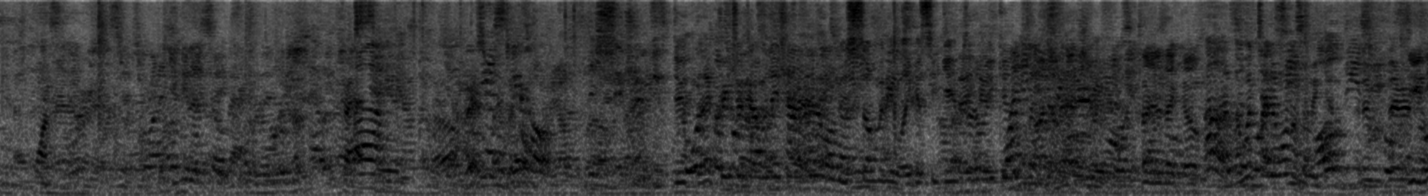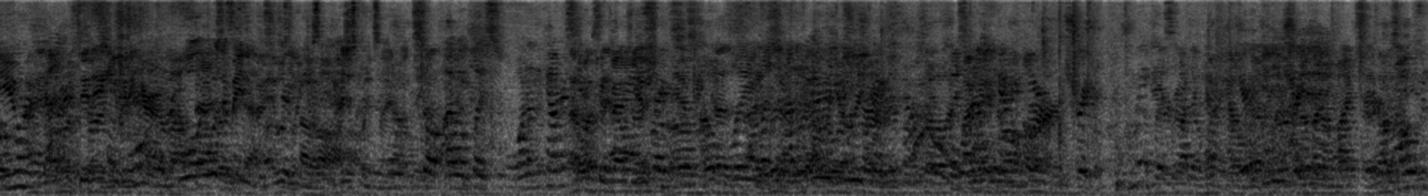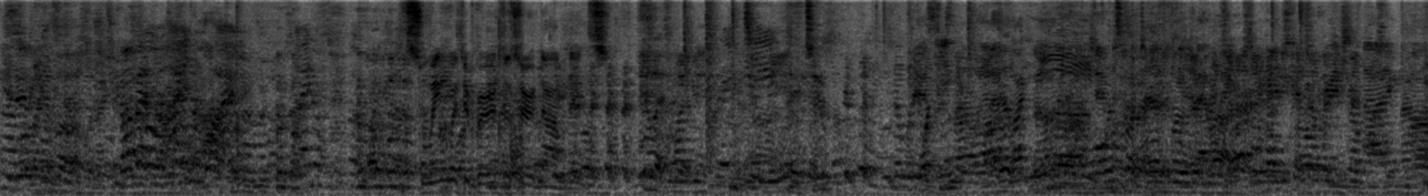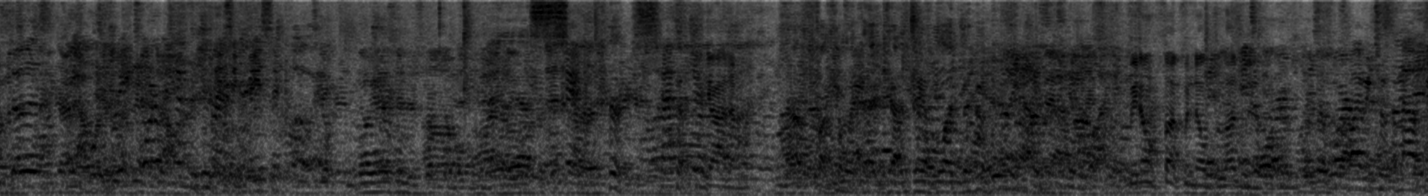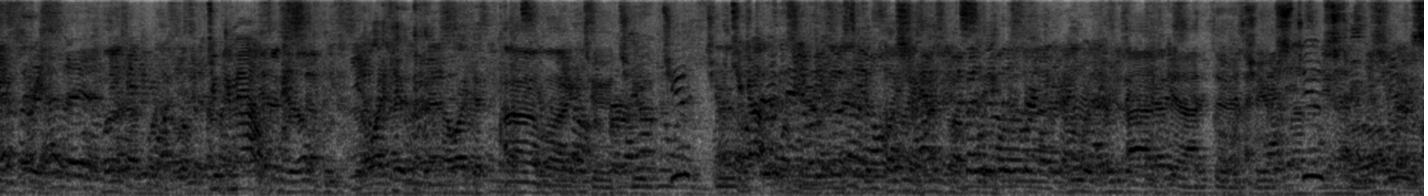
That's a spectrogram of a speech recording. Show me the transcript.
One. Dude, that creature combination right there, there's so many legacy games on the weekend. How did that go? I went 10 and 1 on the All weekend. Did you? Did you even hear about Well, it wasn't me. It was legacy. I just played Silent So I will place one of the counters here. Congratulations. Place another counter. Place another counter. Trigger. Place another counter here. Trigger. I was hoping you did against us. Combat for time. Swing with your birds, assert dominance. Hey, two. 14. Yeah, like me. What's about to Basic, basic. Um, yes, sir. Got him. Not fucking with that goddamn blood moon. We don't fuck with no blood moon. That's why we took them out game. Juke him out. I like it. I like it. I like to chew, chew, chew. What you got for me? Uh, I've got the juice, juice, juice, juice.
